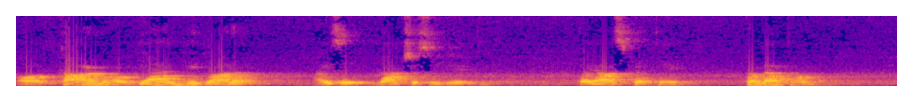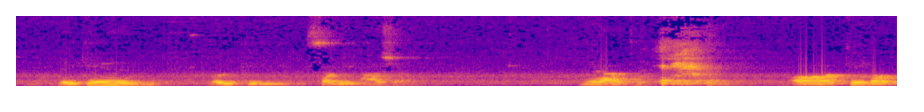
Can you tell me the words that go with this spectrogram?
और कारण और ज्ञान के द्वारा ऐसे राक्षसी व्यक्ति प्रयास करते हैं प्रगत होना लेकिन उनकी सभी आशा निरार्थ और केवल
